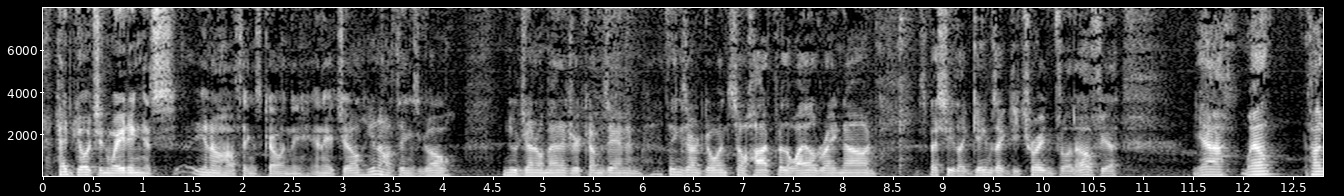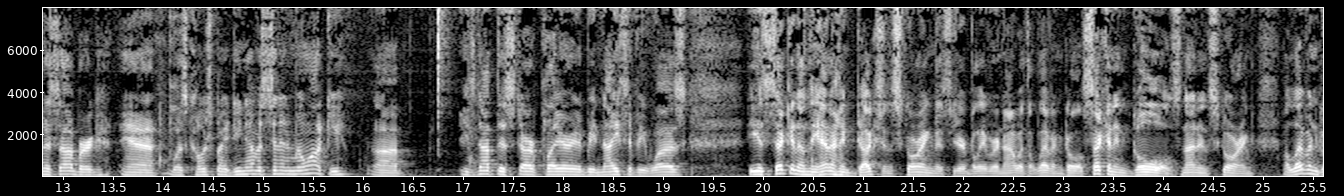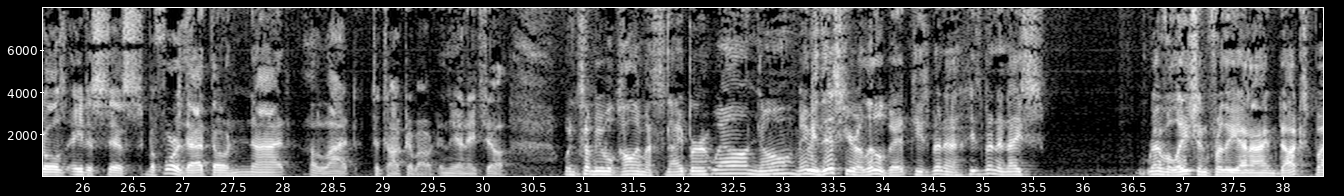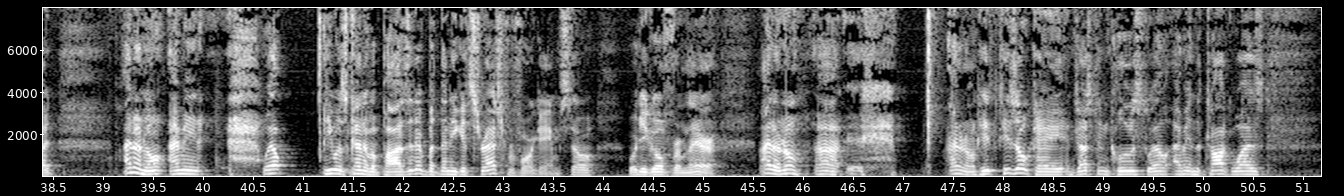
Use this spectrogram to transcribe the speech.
head coach in waiting. It's you know how things go in the NHL. You know how things go. New general manager comes in and things aren't going so hot for the Wild right now, and especially like games like Detroit and Philadelphia. Yeah, well, Pontus Aberg uh, was coached by Dean Evason in Milwaukee. Uh, he's not this star player. It'd be nice if he was. He is second on the Anaheim Ducks in scoring this year, believe it or not, with 11 goals. Second in goals, not in scoring. 11 goals, 8 assists. Before that, though, not a lot to talk about in the NHL. When some people call him a sniper, well, no, maybe this year a little bit. He's been a he's been a nice revelation for the Anaheim Ducks, but I don't know. I mean, well, he was kind of a positive, but then he gets stretched for four games. So where do you go from there? I don't know. Uh, I don't know. He's, he's okay. And Justin Kloos, well, I mean, the talk was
